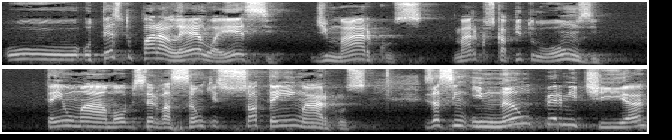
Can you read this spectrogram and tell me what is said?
O, o texto paralelo a esse, de Marcos, Marcos capítulo 11, tem uma, uma observação que só tem em Marcos. Diz assim: E não permitia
